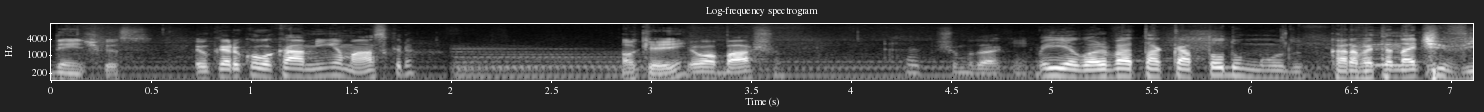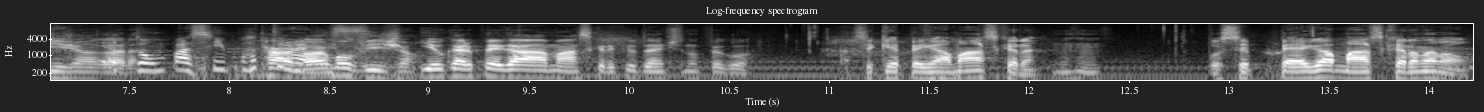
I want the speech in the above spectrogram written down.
idênticas. Eu quero colocar a minha máscara. Ok? Eu abaixo. Deixa eu mudar aqui. Ih, agora vai atacar todo mundo. O cara vai ter Night Vision Eu agora. dou um passinho pra trás. Paranormal Vision. E eu quero pegar a máscara que o Dante não pegou. Você quer pegar a máscara? Uhum. Você pega a máscara na mão.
